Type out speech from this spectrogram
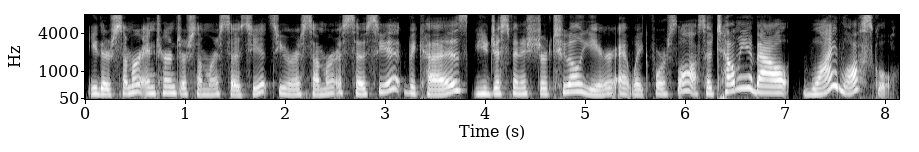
either summer interns or summer associates. You're a summer associate because you just finished your 2L year at Wake Forest Law. So, tell me about why law school?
